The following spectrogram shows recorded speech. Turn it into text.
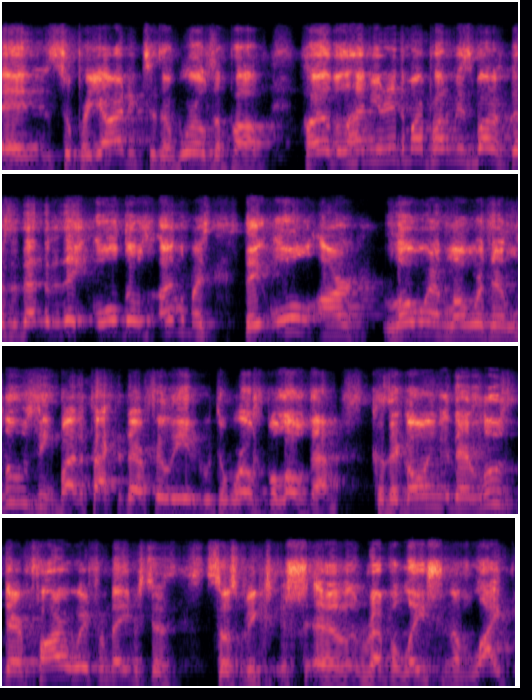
uh, superiority to the worlds above. Because at the end of the day, all those elements, they all are lower and lower. They're losing by the fact that they're affiliated with the worlds below them, because they're going, they're lose, they're far away from the so to speak, uh, revelation of light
